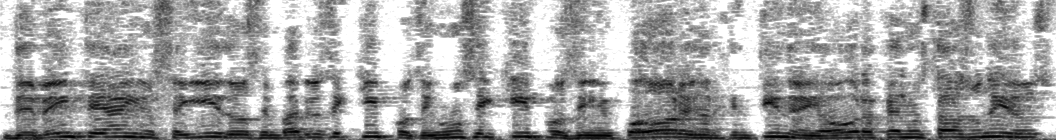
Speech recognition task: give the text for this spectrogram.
de 20 años seguidos en varios equipos, en 11 equipos, en Ecuador, en Argentina y ahora acá en los Estados Unidos,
